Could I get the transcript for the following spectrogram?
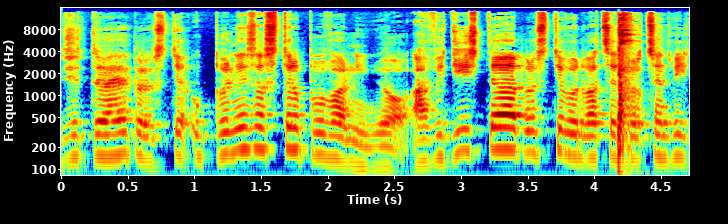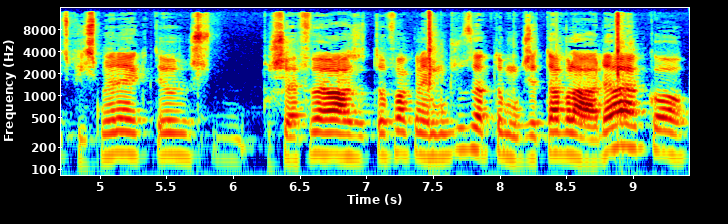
Že to je prostě úplně zastropovaný, jo. A vidíš, to je prostě o 20% víc písmenek, ty už, šéfe, já za to fakt nemůžu, za to může ta vláda, jako.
